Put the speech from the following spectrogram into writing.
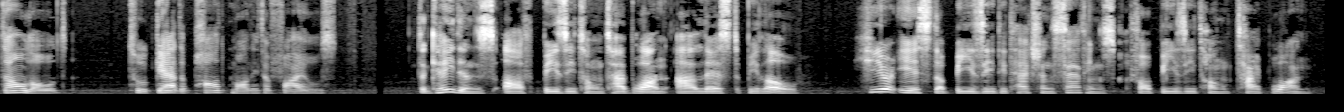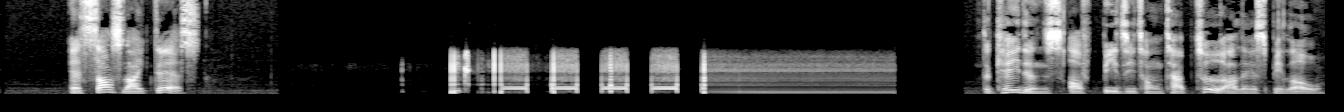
Download, to get the port monitor files. The cadence of busy tone type 1 are listed below. Here is the busy detection settings for busy tone type 1. It sounds like this. The cadence of busy tone type 2 are listed below.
